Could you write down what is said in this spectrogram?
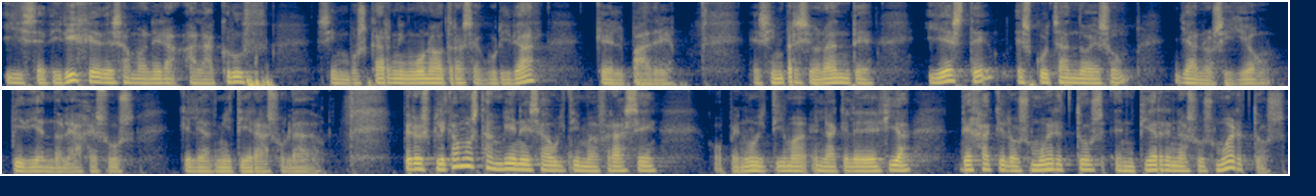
y se dirige de esa manera a la cruz sin buscar ninguna otra seguridad que el Padre. Es impresionante y éste, escuchando eso, ya no siguió pidiéndole a Jesús que le admitiera a su lado. Pero explicamos también esa última frase o penúltima en la que le decía, deja que los muertos entierren a sus muertos.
